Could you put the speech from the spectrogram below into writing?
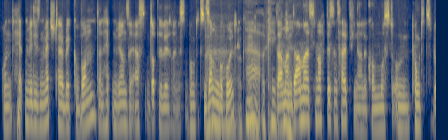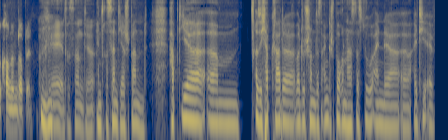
Und hätten wir diesen Match-Tiebreak gewonnen, dann hätten wir unsere ersten Doppelweltranglistenpunkte zusammengeholt. Ah, okay. Ah, okay da cool. man damals noch bis ins Halbfinale kommen musste, um Punkte zu bekommen im Doppel. Okay, mhm. interessant, ja. Interessant, ja, spannend. Habt ihr ähm, also ich habe gerade, weil du schon das angesprochen hast, dass du einen der äh, ITF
